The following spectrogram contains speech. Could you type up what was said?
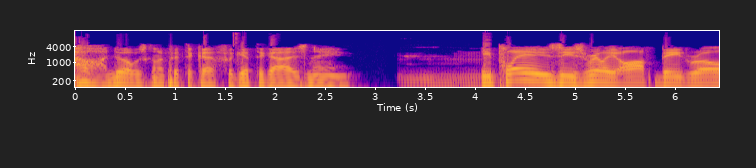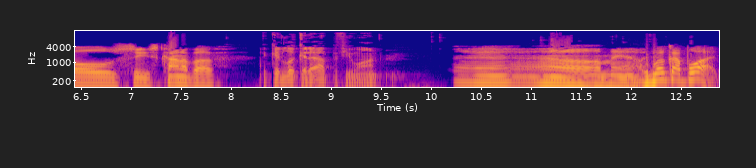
Oh, I knew I was going to forget the guy's name. He plays these really offbeat roles. He's kind of a. I could look it up if you want. Uh, oh man, look up what?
